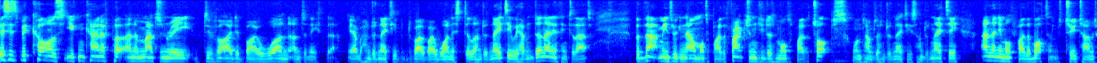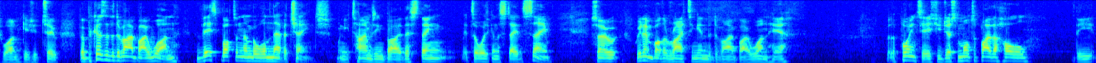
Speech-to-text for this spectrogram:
This is because you can kind of put an imaginary divided by 1 underneath there. Yeah, 180 divided by 1 is still 180, we haven't done anything to that. But that means we can now multiply the fractions. You just multiply the tops, 1 times 180 is 180, and then you multiply the bottoms. 2 times 1 gives you 2. But because of the divide by 1, this bottom number will never change. When you're timesing by this thing, it's always going to stay the same. So we don't bother writing in the divide by 1 here. But the point is, you just multiply the whole, the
